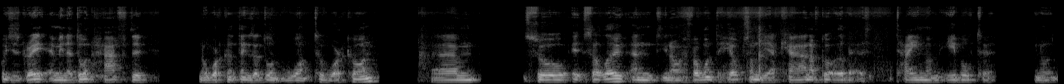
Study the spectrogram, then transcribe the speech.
which is great. I mean, I don't have to you know work on things I don't want to work on. Um, so it's allowed, and you know, if I want to help somebody, I can. I've got a bit of time. I'm able to, you know,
